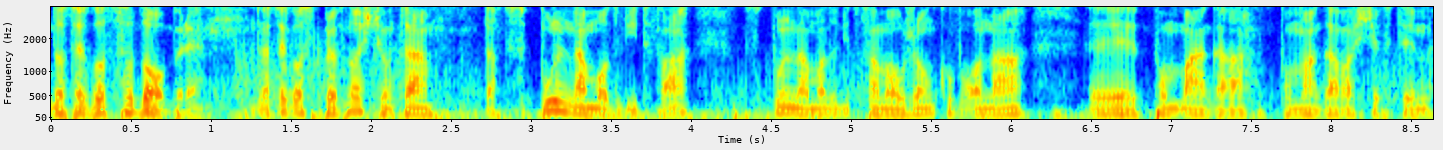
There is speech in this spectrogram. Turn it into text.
do tego, co dobre. Dlatego z pewnością ta, ta wspólna modlitwa, wspólna modlitwa małżonków, ona y, pomaga, pomaga właśnie w tym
